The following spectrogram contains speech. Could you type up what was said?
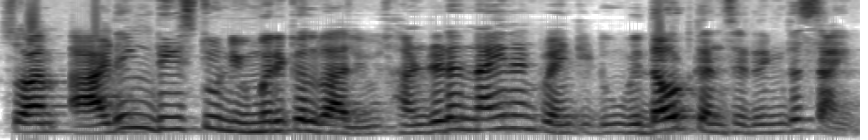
So I'm adding these two numerical values, 109 and 22, without considering the sign.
